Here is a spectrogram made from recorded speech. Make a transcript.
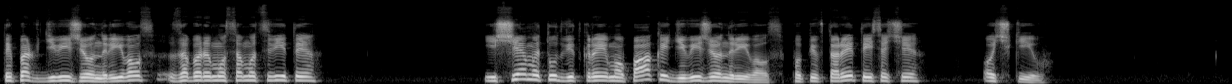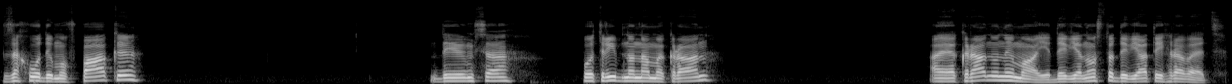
Тепер в Division Rivals заберемо самоцвіти. І ще ми тут відкриємо паки Division Rivals по півтори тисячі очків. Заходимо в паки. Дивимося. Потрібно нам екран. А екрану немає. 99 гравець.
